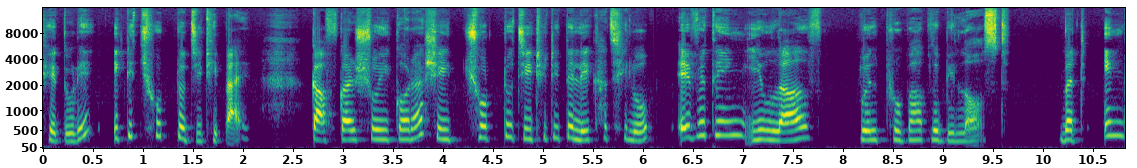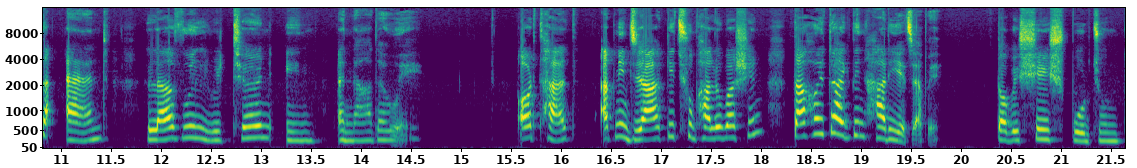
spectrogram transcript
ভেতরে একটি ছোট্ট চিঠি পায়। কাফকার সই করা, সেই ছোট্ট চিঠিটিতে লেখা ছিল everything you love will probably be lost but in the end love will return in another way অর্থাৎ, আপনি যা কিছু ভালোবাসেন, তা হয়তো একদিন হারিয়ে যাবে, তবে শেষ পর্যন্ত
